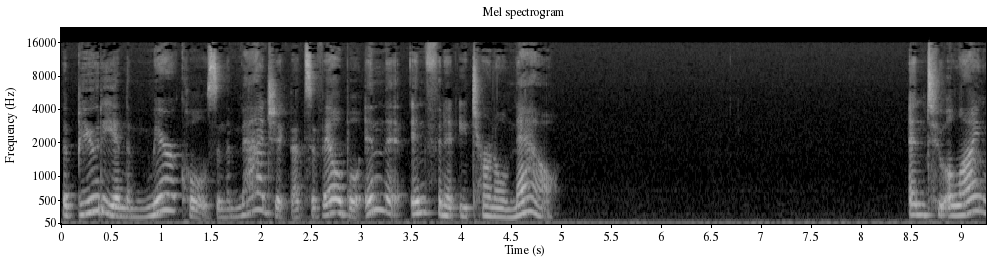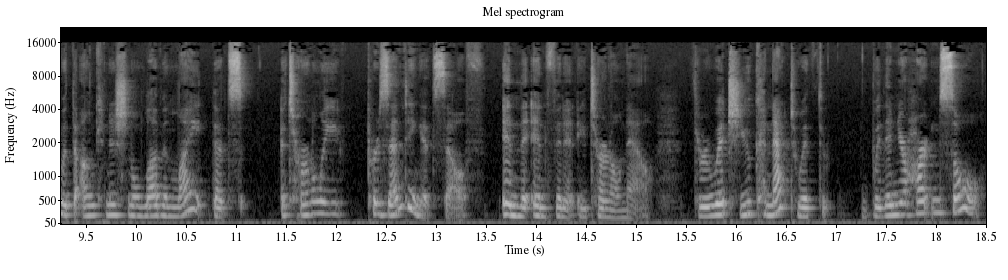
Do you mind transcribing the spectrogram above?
the beauty and the miracles and the magic that's available in the infinite eternal now. And to align with the unconditional love and light that's eternally presenting itself in the infinite eternal now, through which you connect with within your heart and soul.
